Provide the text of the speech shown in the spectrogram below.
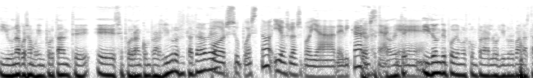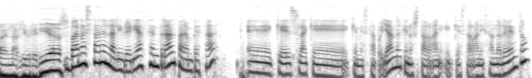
Y una cosa muy importante, eh, ¿se podrán comprar libros esta tarde? Por supuesto, y os los voy a dedicar. O sea que ¿Y dónde podemos comprar los libros? ¿Van a estar en las librerías? van a estar en la librería central para empezar, eh, que es la que, que me está apoyando y que, nos está que está organizando el evento.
